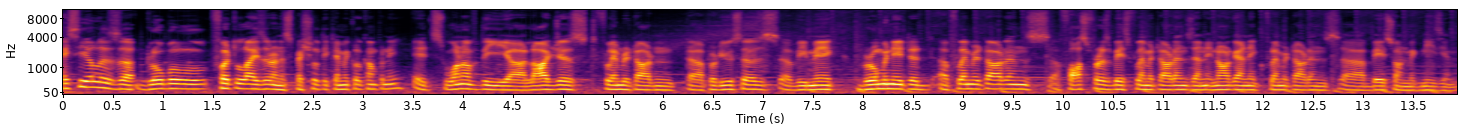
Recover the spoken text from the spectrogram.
ICL is a global fertilizer and a specialty chemical company. It's one of the uh, largest flame retardant uh, producers. Uh, we make brominated uh, flame retardants, uh, phosphorus-based flame retardants, and inorganic flame retardants uh, based on magnesium.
